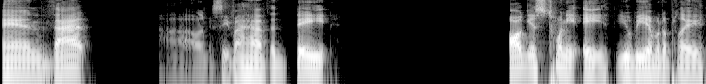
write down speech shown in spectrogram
And that, uh, let me see if I have the date. August 28th, you'll be able to play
